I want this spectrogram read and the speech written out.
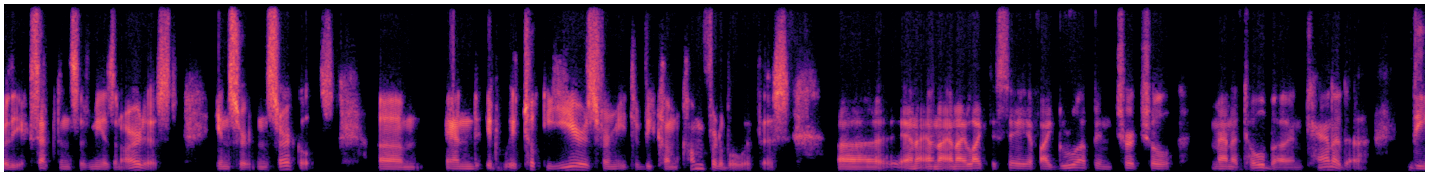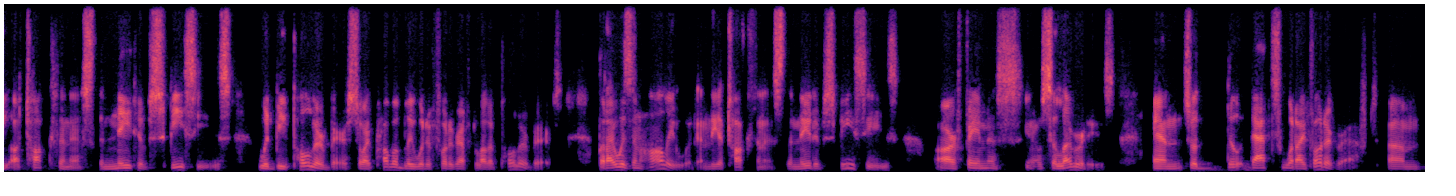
or the acceptance of me as an artist in certain circles. Um, and it, it took years for me to become comfortable with this. Uh, and, and, and I like to say, if I grew up in Churchill, Manitoba in Canada, the autochthonous, the native species would be polar bears. So I probably would have photographed a lot of polar bears. But I was in Hollywood and the autochthonous, the native species, are famous, you know, celebrities. And so th- that's what I photographed. Um,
